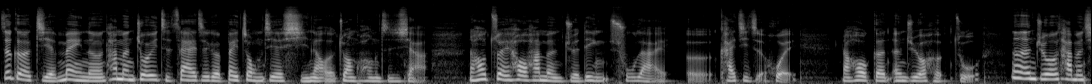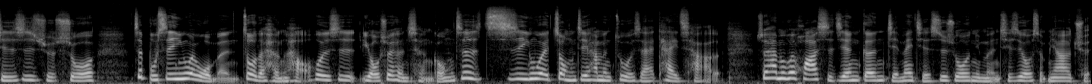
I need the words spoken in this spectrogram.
这个姐妹呢，他们就一直在这个被中介洗脑的状况之下，然后最后他们决定出来，呃，开记者会，然后跟 NGO 合作。那 NGO 他们其实是说，这不是因为我们做得很好，或者是游说很成功，这是因为中介他们做的实在太差了，所以他们会花时间跟姐妹解释说，你们其实有什么样的权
